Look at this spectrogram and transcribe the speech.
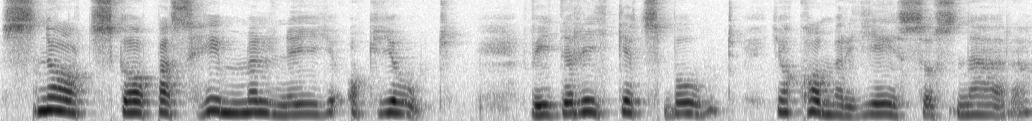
Snart skapas himmel ny och jord. Vid rikets bord jag kommer Jesus nära.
